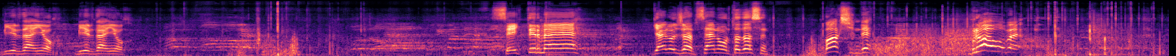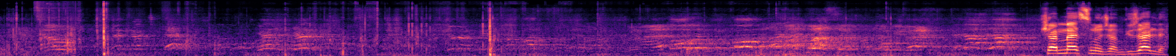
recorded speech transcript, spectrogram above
birden yok. Birden yok. Sektirme. Gel hocam sen ortadasın. Bak şimdi. Bravo be. Mükemmelsin hocam. Güzeldi.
